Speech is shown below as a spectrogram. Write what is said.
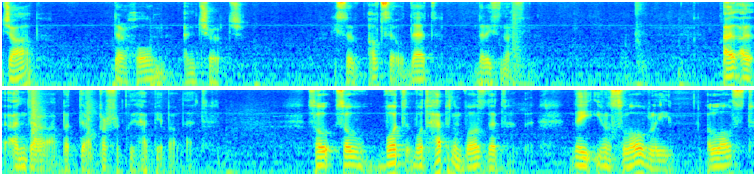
job, their home, and church. Said, outside of that, there is nothing. I, I, and they're, but they're perfectly happy about that. So, so what what happened was that they even slowly lost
